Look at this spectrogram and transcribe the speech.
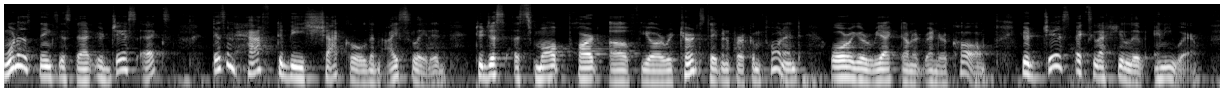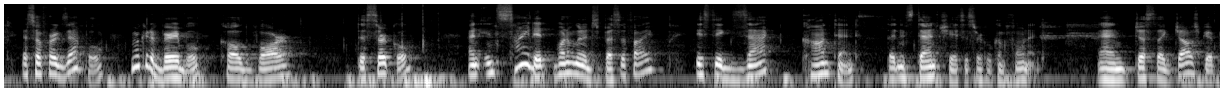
One of the things is that your JSX doesn't have to be shackled and isolated to just a small part of your return statement for a component or your ReactDOM.render call. Your JSX can actually live anywhere. And so for example, I'm going to create a variable called var the circle, and inside it, what I'm going to specify is the exact content that instantiates the circle component. And just like JavaScript,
